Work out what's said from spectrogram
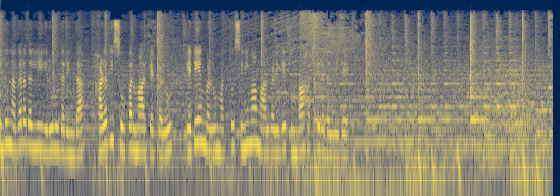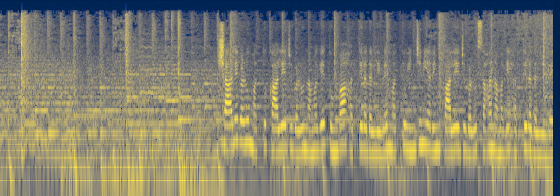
ಇದು ನಗರದಲ್ಲಿ ಇರುವುದರಿಂದ ಹಳದಿ ಸೂಪರ್ ಮಾರ್ಕೆಟ್ಗಳು ಎಟಿಎಂಗಳು ಮತ್ತು ಸಿನಿಮಾ ಮಾಲ್ಗಳಿಗೆ ತುಂಬಾ ಹತ್ತಿರದಲ್ಲಿದೆ. ಶಾಲೆಗಳು ಮತ್ತು ಕಾಲೇಜುಗಳು ನಮಗೆ ತುಂಬಾ ಹತ್ತಿರದಲ್ಲಿವೆ ಮತ್ತು ಇಂಜಿನಿಯರಿಂಗ್ ಕಾಲೇಜುಗಳು ಸಹ ನಮಗೆ ಹತ್ತಿರದಲ್ಲಿವೆ.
